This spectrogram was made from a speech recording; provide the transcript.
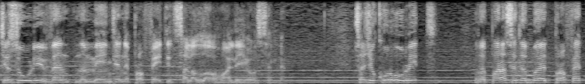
që zuri vend në mendjen e profetit sallallahu aleyhi o sellem. Saqë kur u rrit dhe para se të bëhet profet,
